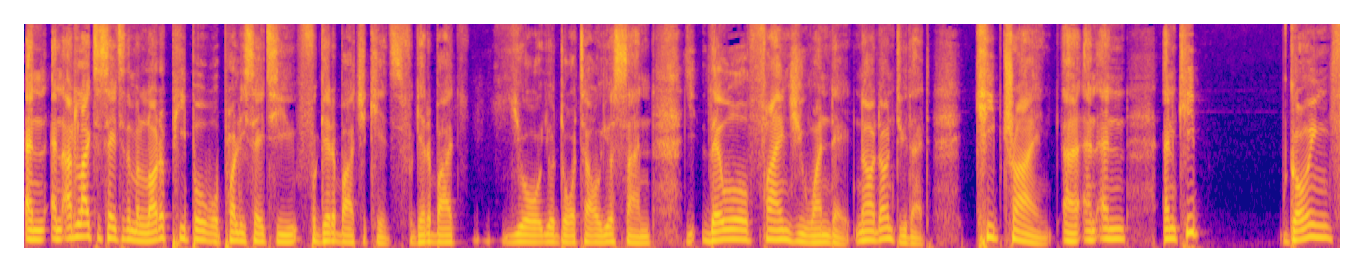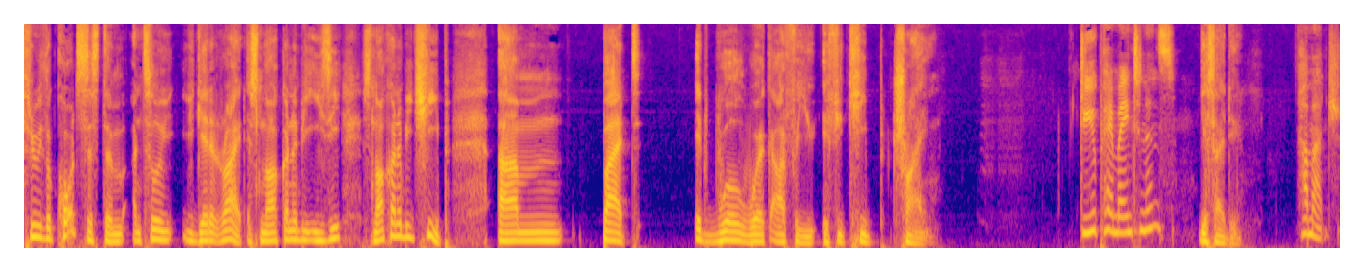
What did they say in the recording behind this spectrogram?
and and I'd like to say to them, a lot of people will probably say to you, forget about your kids, forget about your your daughter or your son. They will find you one day. No, don't do that. Keep trying, uh, and and and keep going through the court system until you get it right. It's not going to be easy. It's not going to be cheap, um, but it will work out for you if you keep trying. Do you pay maintenance? Yes, I do. How much?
